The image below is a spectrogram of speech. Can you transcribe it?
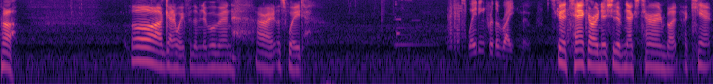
Huh. Oh, I gotta wait for them to move in. Alright, let's wait. Waiting for the right move. It's gonna tank our initiative next turn, but I can't.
